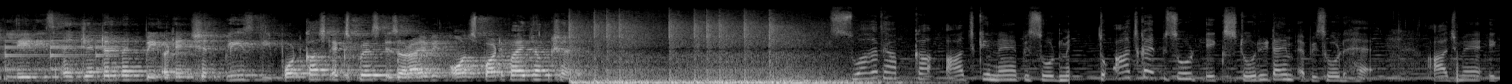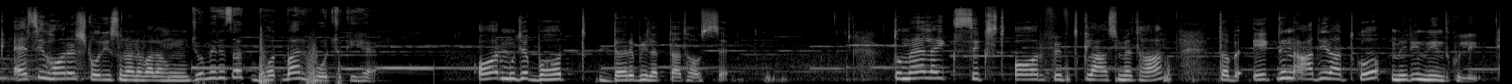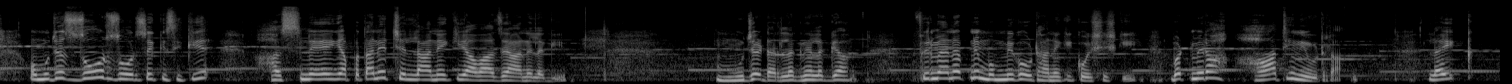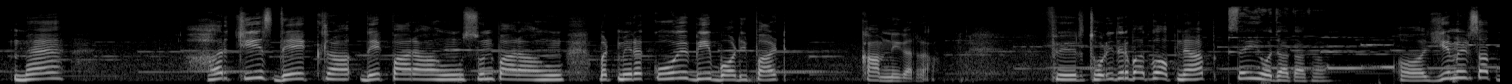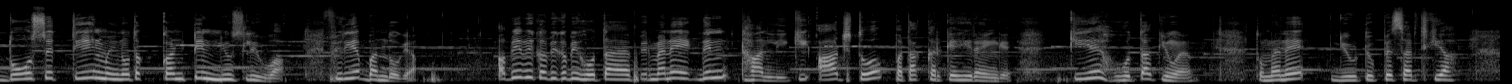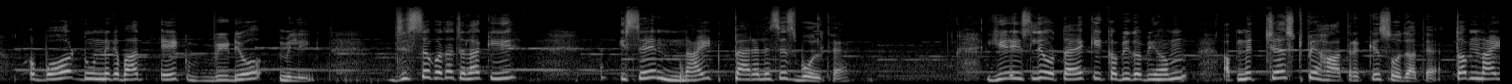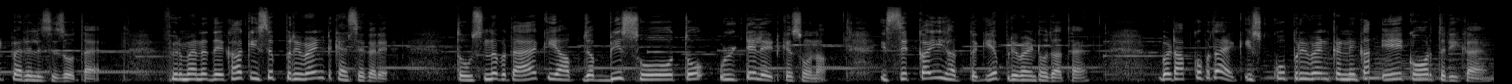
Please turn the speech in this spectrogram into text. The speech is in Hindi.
Ladies and gentlemen, pay attention please. The Podcast Express is arriving on Spotify Junction. स्वागत है आपका आज के नए एपिसोड में तो आज का एपिसोड एक स्टोरी टाइम एपिसोड है आज मैं एक ऐसी हॉरर स्टोरी सुनाने वाला हूँ जो मेरे साथ बहुत बार हो चुकी है और मुझे बहुत डर भी लगता था उससे तो मैं लाइक सिक्स और फिफ्थ क्लास में था। तब एक दिन आधी रात को मेरी नींद खुली और मुझे ज़ोर ज़ोर से किसी के हंसने या पता नहीं चिल्लाने की आवाज़ें आने लगी। मुझे डर लगने लग गया। फिर मैंने अपनी मम्मी को उठाने की कोशिश की बट मेरा हाथ ही नहीं उठ रहा। लाइक मैं हर चीज़ देख रहा, देख पा रहा हूँ, सुन पा रहा हूँ बट मेरा कोई भी बॉडी पार्ट काम नहीं कर रहा। फिर थोड़ी देर बाद वो अपने आप सही हो जाता था। और ये मेरे साथ दो से तीन महीनों तक कंटिन्यूसली हुआ। फिर ये बंद हो गया। अभी भी कभी कभी होता है, फिर मैंने एक दिन ठान ली कि आज तो पता करके ही रहेंगे कि ये होता क्यों है। तो मैंने यूट्यूब पे सर्च किया और बहुत ढूँढने के बाद एक वीडियो मिली, जिससे पता चला कि इसे नाइट पैरालिसिस बोलते हैं। ये इसलिए होता है कि कभी कभी हम अपने चेस्ट पे हाथ रख के सो जाते हैं, तब नाइट पैरालिसिस होता है। फिर मैंने देखा कि इसे प्रिवेंट कैसे करें? तो उसने बताया कि आप जब भी सो तो उल्टे लेट के सोना, इससे कई हद तक ये प्रिवेंट हो जाता है। बट आपको पता है कि इसको प्रिवेंट करने का एक और तरीका है।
